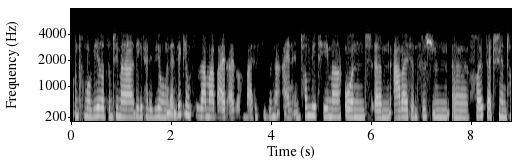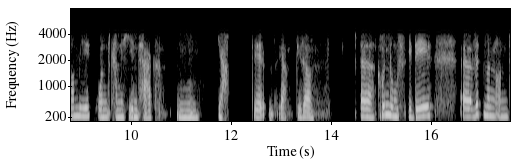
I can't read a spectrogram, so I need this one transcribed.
und promoviere zum Thema Digitalisierung und Entwicklungszusammenarbeit, also auch im weitesten Sinne ein Entombi-Thema und ähm, arbeite inzwischen äh, Vollzeit für Entombi und kann mich jeden Tag mh, ja der, ja, dieser äh, Gründungsidee äh, widmen und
